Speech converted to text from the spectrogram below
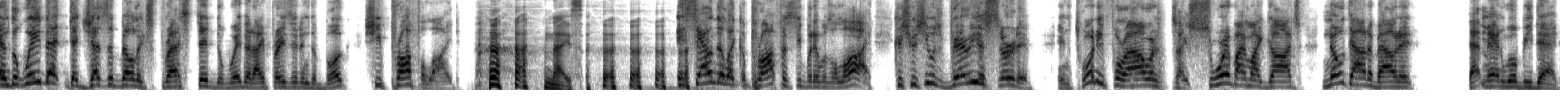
And the way that, that Jezebel expressed it, the way that I phrase it in the book, she prophelied. nice. it sounded like a prophecy, but it was a lie because she, she was very assertive. In 24 hours, I swear by my gods, no doubt about it, that man will be dead.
